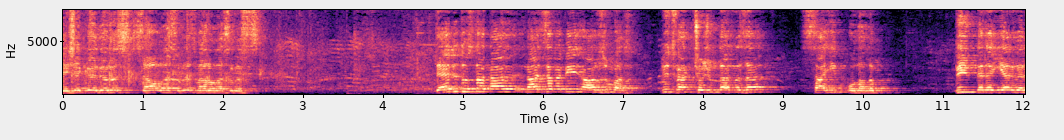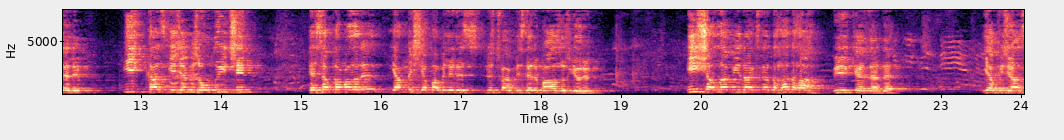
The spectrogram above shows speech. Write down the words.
Teşekkür ediyoruz. Sağ olasınız, var olasınız. Değerli dostlar, na- nacizane bir arzum var. Lütfen çocuklarınıza sahip olalım. Büyüklere yer verelim. İlk kaz gecemiz olduğu için hesaplamaları yanlış yapabiliriz. Lütfen bizleri mazur görün. İnşallah bir dahakine daha daha büyük yerlerde yapacağız.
